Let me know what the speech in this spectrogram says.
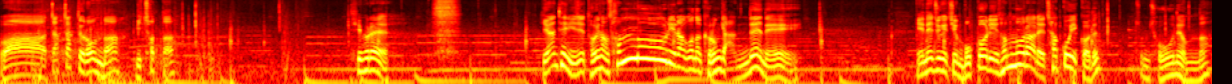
와 짝짝 들어온다. 미쳤다 티브레 얘한테는 이제 더 이상 선물이라거나 그런 게 안 되네 얘네 중에 지금 목걸이 선물 아래 찾고 있거든? 좀 좋은 애 없나?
